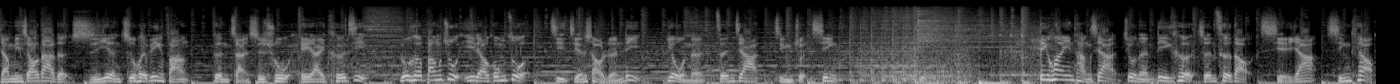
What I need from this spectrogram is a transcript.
阳明交大的实验智慧病房更展示出 AI 科技如何帮助医疗工作，既减少人力，又能增加精准性。病患一躺下就能立刻侦测到血压、心跳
